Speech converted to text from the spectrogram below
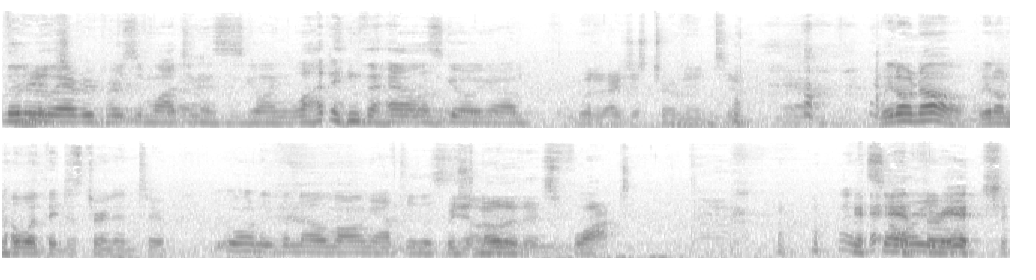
Literally every person watching this is going, "What in the hell is going on?" What did I just turn into? Yeah. We don't know. We don't know what they just turned into. We won't even know long after this. We is just over. know that it's flocked. And so and are three you. inches.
